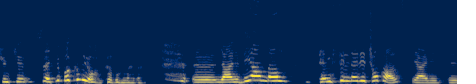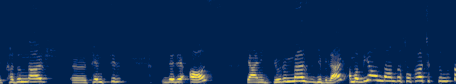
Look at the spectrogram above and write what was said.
Çünkü sürekli bakılıyor kadınlara. Ee, yani bir yandan temsilleri çok az. Yani e, kadınlar e, temsilleri az. Yani görünmez gibiler ama bir yandan da sokağa çıktığımızda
